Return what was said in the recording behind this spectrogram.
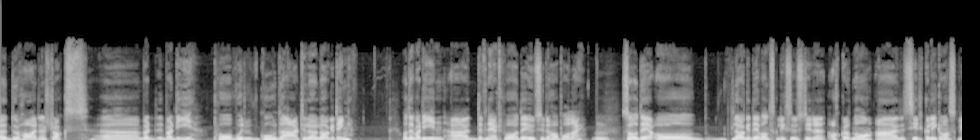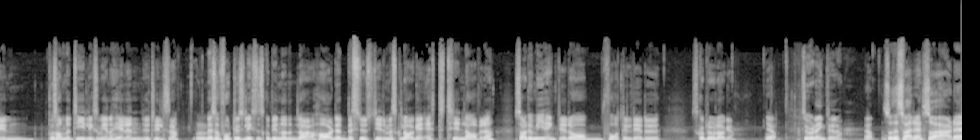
eh, du har en slags uh, verdi på hvor god det er til å lage ting. Og den verdien er definert på det utstyret du har på deg. Mm. Så det å lage det vanskeligste utstyret akkurat nå er ca. like vanskelig på samme tid liksom, gjennom hele en utvidelse. Mm. Men så fort du liksom skal begynne å ha det beste utstyret, men skal lage ett trinn lavere, så er det jo mye enklere å få til det du skal prøve å lage. Ja. Så gjør det enklere. Ja. Så dessverre så er det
